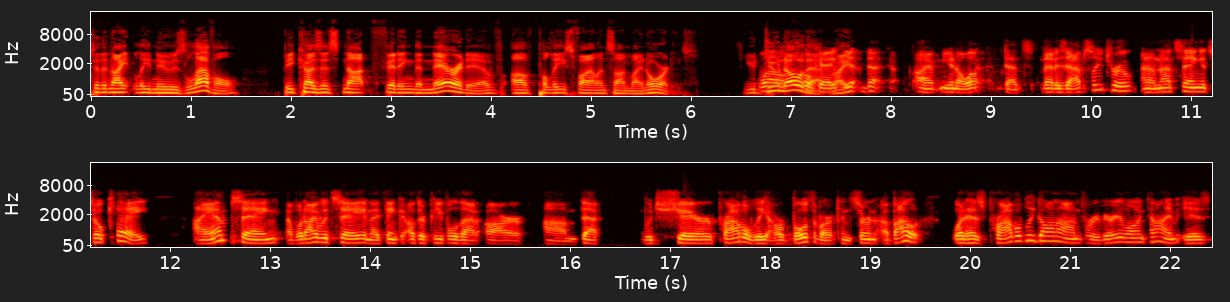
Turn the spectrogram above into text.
to the nightly news level because it's not fitting the narrative of police violence on minorities. You do Well, know that, okay, right? Yeah, that, I, you know what? That's that is absolutely true, and I'm not saying it's okay. I am saying what I would say, and I think other people that are um, that would share probably our both of our concern about what has probably gone on for a very long time is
